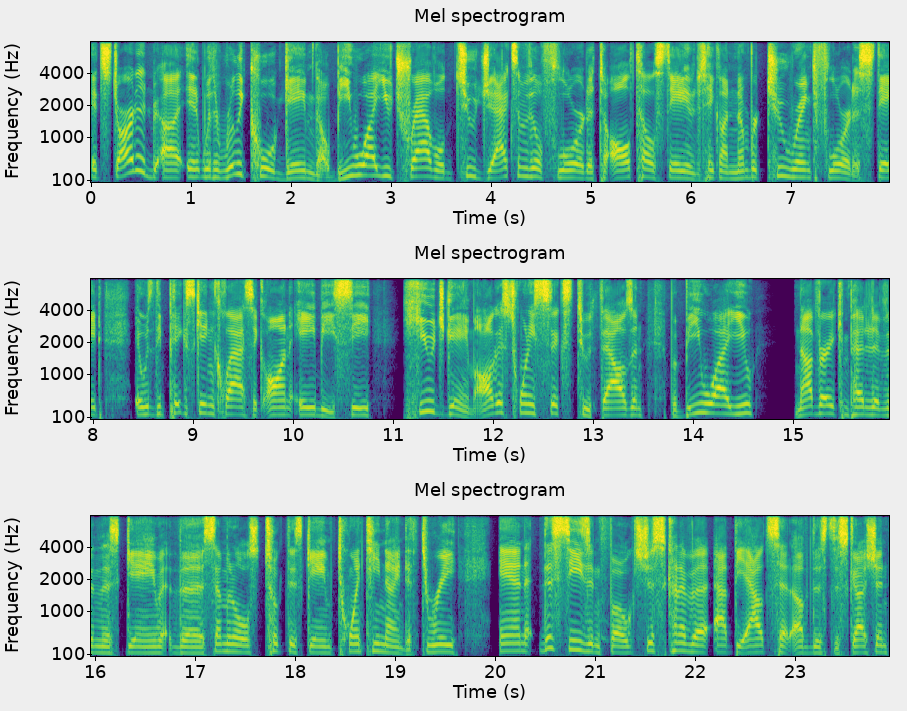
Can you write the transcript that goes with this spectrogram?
it started uh, it, with a really cool game, though. BYU traveled to Jacksonville, Florida, to Alltel Stadium to take on number two ranked Florida State. It was the Pigskin Classic on ABC. Huge game, August 26, 2000. But BYU not very competitive in this game. The Seminoles took this game 29 to 3. And this season, folks, just kind of a, at the outset of this discussion,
